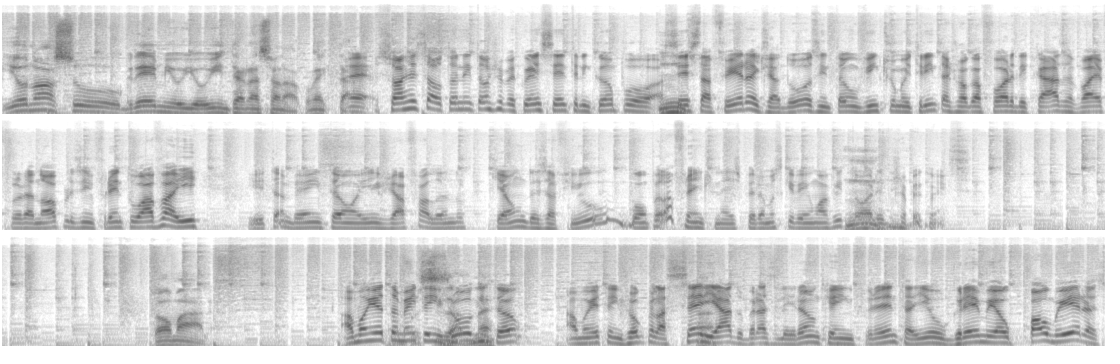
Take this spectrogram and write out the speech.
E o nosso Grêmio e o Internacional, como é que tá? É, só ressaltando então, o Chapecoense entra em campo Hum. sexta-feira, dia 12, então 21h30, joga fora de casa, vai a Florianópolis, enfrenta o Havaí. E também, então, aí já falando que é um desafio bom pela frente, né? Esperamos que venha uma vitória Uhum. do Chapecoense. Tomara. Amanhã também tem precisamos, jogo, né? então. Amanhã tem jogo pela Série A do Brasileirão, quem enfrenta aí o Grêmio é o Palmeiras.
